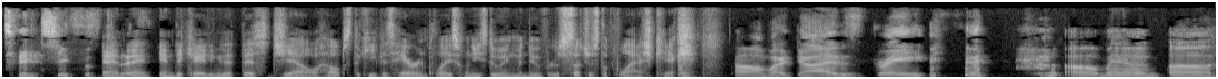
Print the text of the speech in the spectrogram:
Jesus. and Christ. then indicating that this gel helps to keep his hair in place when he's doing maneuvers such as the flash kick. Oh my god, this is great. oh man. Uh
